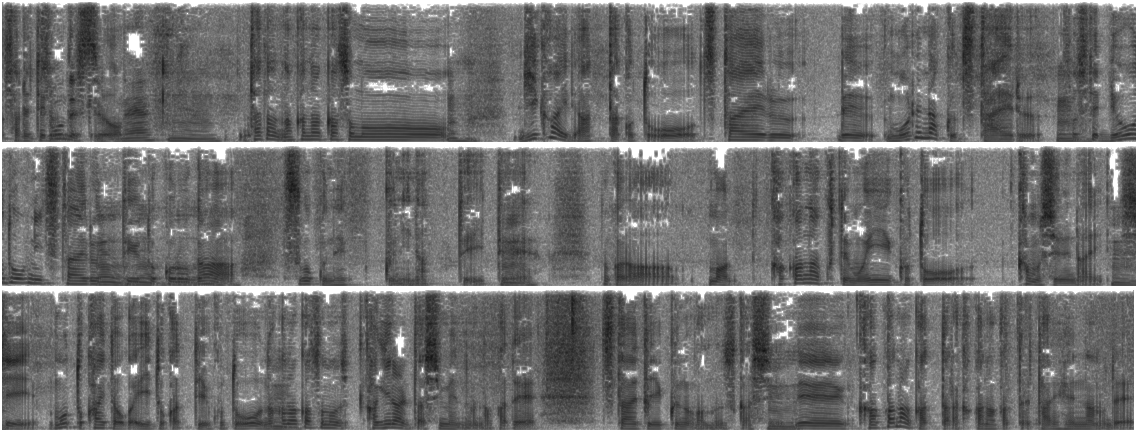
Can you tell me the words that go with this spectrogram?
されてるんですけど、ね、ただなかなかその、議会であったことを伝えるで漏れなく伝える、うん、そして平等に伝えるっていうところがすごくネックになっていて、だからまあ書かなくてもいいことかもしれないし、うん、もっと書いた方がいいとかっていうことをなかなかその限られた紙面の中で伝えていくのが難しい、うん、で書かなかったら書かなかったり大変なので、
